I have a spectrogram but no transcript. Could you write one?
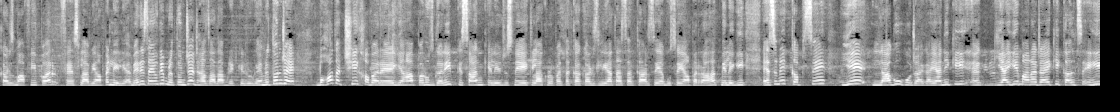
कर्ज माफ़ी पर फैसला अब यहाँ पर ले लिया। मेरे सहयोगी मृत्युंजय झा ज़्यादा अपडेट के जुड़ गए। मृत्युंजय, बहुत अच्छी खबर है यहाँ पर उस गरीब किसान के लिए जिसने एक लाख रुपए तक का कर्ज लिया था। सरकार से अब उसे यहाँ पर राहत मिलेगी। ऐसे में कब से ये लागू हो जाएगा? यानी कि या ये माना जाए कि कल से ही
